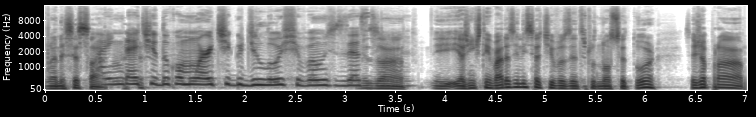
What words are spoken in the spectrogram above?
não é necessário. Ainda é tido como um artigo de luxo, vamos dizer assim. Exato. né? E, e a gente tem várias iniciativas dentro do nosso setor, seja para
